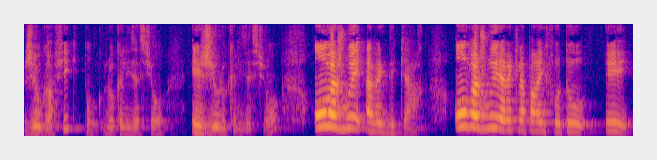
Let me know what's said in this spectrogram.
géographique, donc localisation et géolocalisation. On va jouer avec des cartes, on va jouer avec l'appareil photo et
